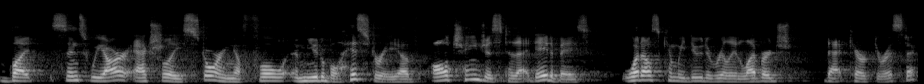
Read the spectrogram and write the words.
But since we are actually storing a full immutable history of all changes to that database, what else can we do to really leverage that characteristic?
